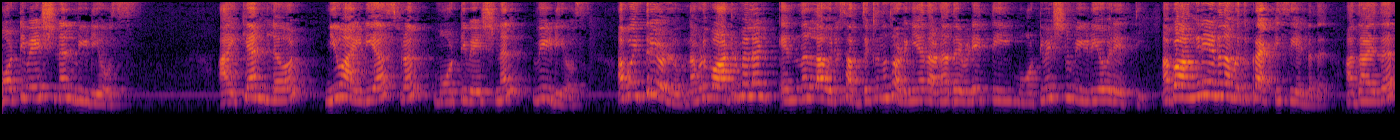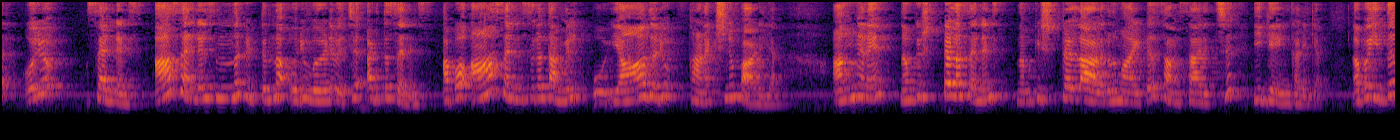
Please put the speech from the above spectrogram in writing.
motivational videos I can learn new ideas from motivational videos അപ്പോൾ ഇത്രയേ ഉള്ളൂ. നമ്മൾ വാട്ടർമെലൺ എന്നുള്ള ഒരു സബ്ജക്റ്റ് നിന്ന് തുടങ്ങിയതാണ്. അത് എവിടെ എത്തി? മോട്ടിവേഷൻ വീഡിയോ വരെ എത്തി. അപ്പോൾ അങ്ങനെയാണ് നമ്മളിത് പ്രാക്ടീസ് ചെയ്യേണ്ടത്. അതായത് ഒരു സെന്റൻസ് ആ സെന്റൻസിൽ നിന്ന് കിട്ടുന്ന ഒരു വേർഡ് വെച്ച് അടുത്ത സെന്റൻസ് അപ്പോൾ ആ സെന്റൻസുകൾ തമ്മിൽ യാതൊരു കണക്ഷനും പാടില്ല. അങ്ങനെ നമുക്ക് ഇഷ്ടമുള്ള സെന്റൻസ് നമുക്ക് ഇഷ്ടമുള്ള ആളുകളുമായിട്ട് സംസാരിച്ച് ഈ ഗെയിം കളിക്കാം. അപ്പൊ ഇത്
